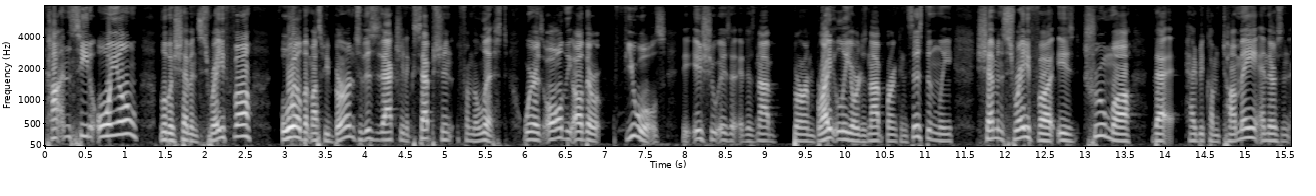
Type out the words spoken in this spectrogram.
cottonseed oil. V'lo sreifa. Oil that must be burned. So this is actually an exception from the list. Whereas all the other fuels, the issue is that it does not burn brightly or does not burn consistently. Shemen Sreifa is truma that had become tame, and there's an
